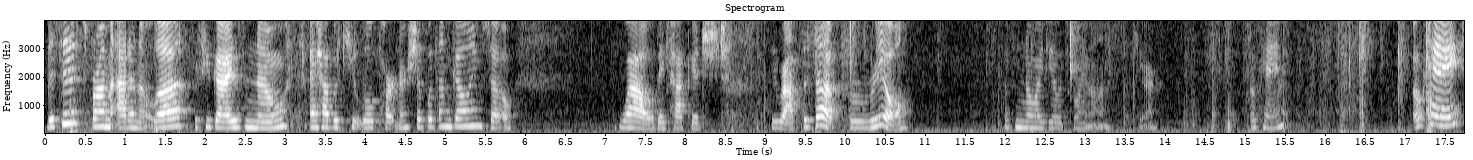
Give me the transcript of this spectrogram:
this is from Adanola. If you guys know, I have a cute little partnership with them going, so wow, they packaged, they wrapped this up for real. I have no idea what's going on here. Okay. Okay.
